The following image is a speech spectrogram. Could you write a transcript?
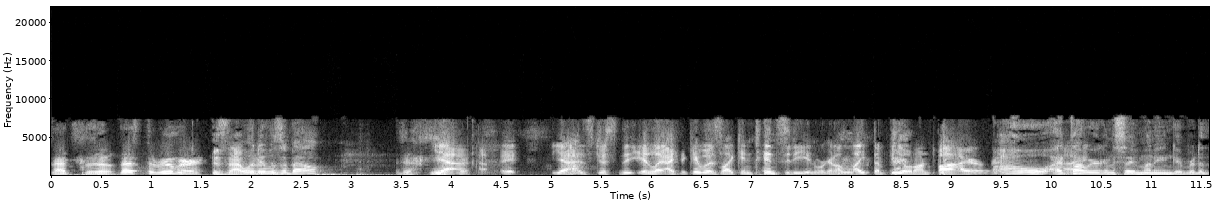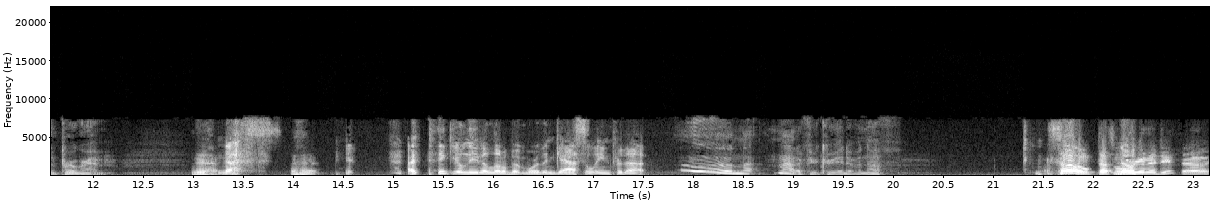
that's the, that's the rumor. Is that what it was about? yeah, uh, it, yeah. It's just the. It, I think it was like intensity, and we're going to light the field on fire. Oh, I uh, thought we were going to save money and get rid of the program. Yeah. No. I think you'll need a little bit more than gasoline for that. Uh, not, not if you're creative enough. So that's what no. we're gonna do, though.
